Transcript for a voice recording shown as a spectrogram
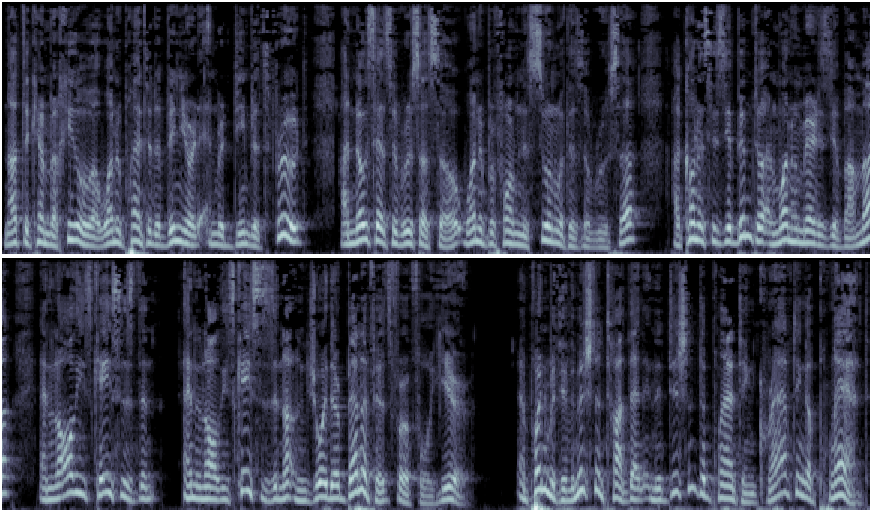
not the Kermachilua, one who planted a vineyard and redeemed its fruit, Anosets Arusa so, one who performed Nisun with his Arusa, Akonis is Yabimto, and one who married his Yavama, and in all these cases, then and in all these cases did not enjoy their benefits for a full year. And pointing with you, the Mishnah taught that in addition to planting, grafting a plant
